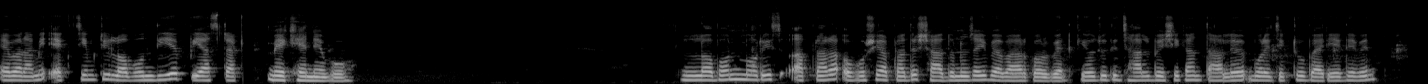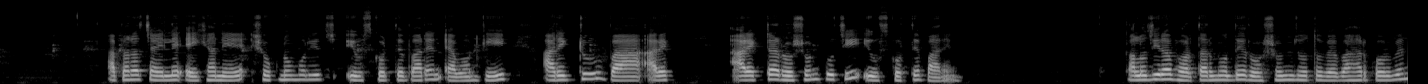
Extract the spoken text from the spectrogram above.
এবার আমি এক চিমটি লবণ দিয়ে পেঁয়াজটাকে মেখে নেব। লবণ, মরিচ আপনারা অবশ্যই আপনাদের স্বাদ অনুযায়ী ব্যবহার করবেন। কেউ যদি ঝাল বেশি খান তাহলে মরিচ একটু বাড়িয়ে দেবেন। আপনারা চাইলে এইখানে শুকনো মরিচ ইউজ করতে পারেন, এমনকি আরেকটু বা আরেক, আরেকটা রসুন কুচি ইউজ করতে পারেন। কালো জিরা ভর্তার মধ্যে রসুন যত ব্যবহার করবেন,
